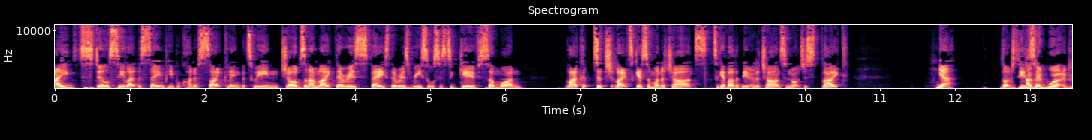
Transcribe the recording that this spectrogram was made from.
I still see like the same people kind of cycling between jobs, and I'm like, there is space, there is resources to give someone like to like to give someone a chance, to give other people Yeah. a chance, and not just like, yeah, not just use Has it worked?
